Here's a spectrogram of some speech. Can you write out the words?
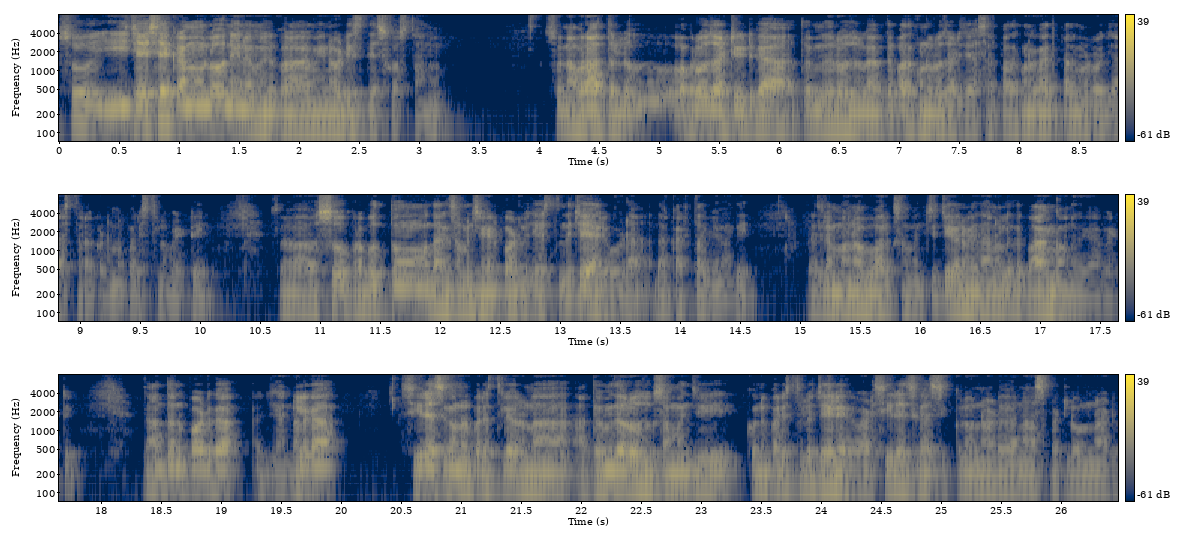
సో, ఈ చేసే క్రమంలో నేను మీ నోటీస్ తీసుకొస్తాను. సో, నవరాత్రులు ఒకరోజు అటు ఇటుగా తొమ్మిది రోజులు కాకపోతే 11 రోజులు అటు చేస్తారు. 11 కాకపోతే 13 రోజులు చేస్తారు అక్కడ ఉన్న పరిస్థితులను బట్టి. సో, సో, ప్రభుత్వం దానికి సంబంధించిన ఏర్పాట్లు చేస్తుంది. చేయాలి కూడా. దాని కర్తవ్యం అది. ప్రజల మనోభావాలకు సంబంధించి జీవన విధానంలో ఇది భాగంగా ఉన్నది కాబట్టి. దాంతో పాటుగా జనరల్‌గా సీరియస్‌గా ఉన్న పరిస్థితులు ఎవరైనా ఆ తొమ్మిదో రోజుకు సంబంధించి కొన్ని పరిస్థితులు చేయలేరు. వాడు సీరియస్‌గా సిక్కులో ఉన్నాడు, అని హాస్పిటల్‌లో ఉన్నాడు.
